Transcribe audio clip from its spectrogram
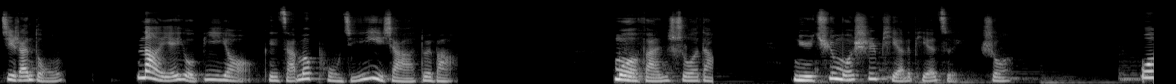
既然懂，那也有必要给咱们普及一下，对吧？莫凡说道。女驱魔师撇了撇嘴，说：“我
